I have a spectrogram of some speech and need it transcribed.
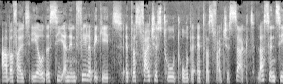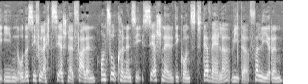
Aber falls er oder sie einen Fehler begeht, etwas Falsches tut oder etwas Falsches sagt, lassen Sie ihn oder sie vielleicht sehr schnell fallen und so können sie sehr schnell die Gunst der Wähler wieder verlieren.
